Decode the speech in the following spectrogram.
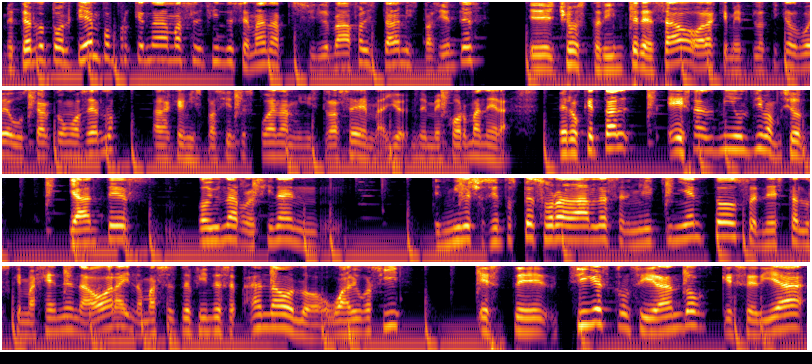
meterlo todo el tiempo, porque nada más el fin de semana, pues si les va a felicitar a mis pacientes, y de hecho estaría interesado, ahora que me platicas voy a buscar cómo hacerlo para que mis pacientes puedan administrarse de, mayor, de mejor manera. Pero ¿qué tal? Esa es mi última opción. Ya antes doy una resina en en 1800 pesos, ahora darles en 1500, en esta los que me agenden ahora y nomás este fin de semana o, algo así. Este, ¿sigues considerando que sería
